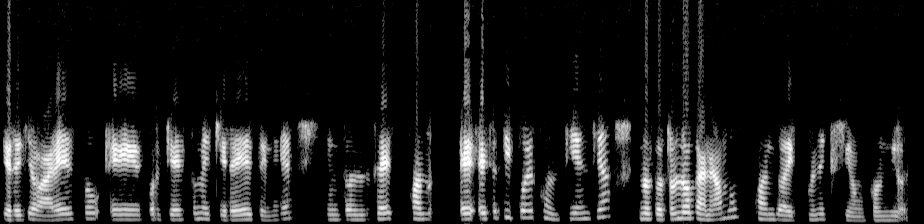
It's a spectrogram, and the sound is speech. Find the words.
quiere llevar esto? Eh, ¿Por qué esto me quiere detener? Entonces, cuando ese tipo de conciencia nosotros lo ganamos cuando hay conexión con Dios.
